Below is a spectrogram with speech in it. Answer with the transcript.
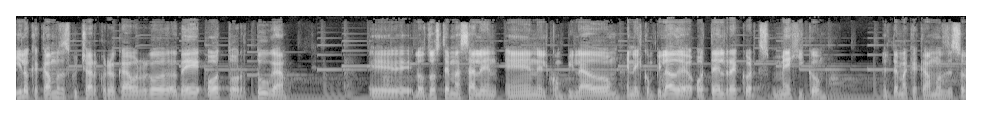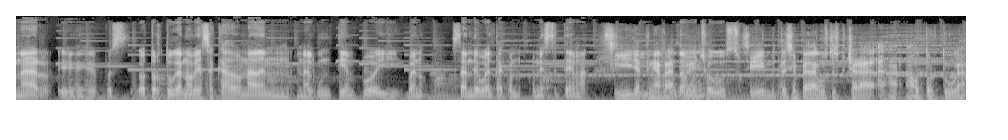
y lo que acabamos de escuchar corrió a cargo de O Tortuga. Eh, los dos temas salen en el compilado, en el compilado de Hotel Records México. El tema que acabamos de sonar, eh, pues O Tortuga no había sacado nada en, en algún tiempo y bueno, están de vuelta con, con este tema. Sí, ya Y tenía nos rato. da ¿eh? mucho gusto. Sí, siempre da gusto escuchar a, a, a O Tortuga.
